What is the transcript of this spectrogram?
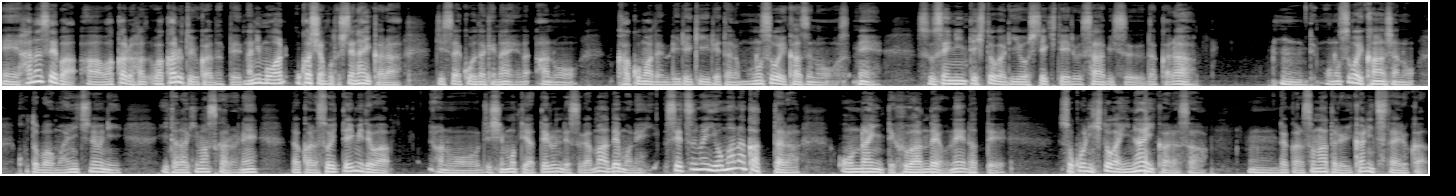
えー話せばあ分かるは分かるというかだって何もおかしなことしてないから実際これだけないあの過去までの履歴入れたらものすごい数のね数千人って人が利用してきているサービスだから、うん、でものすごい感謝の言葉を毎日のようにいただきますからね。だからそういった意味ではあの自信持ってやってるんですがまあでもね説明読まなかったらオンラインって不安だよね。だってそこに人がいないからさ、うん、だからそのあたりをいかに伝えるか。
